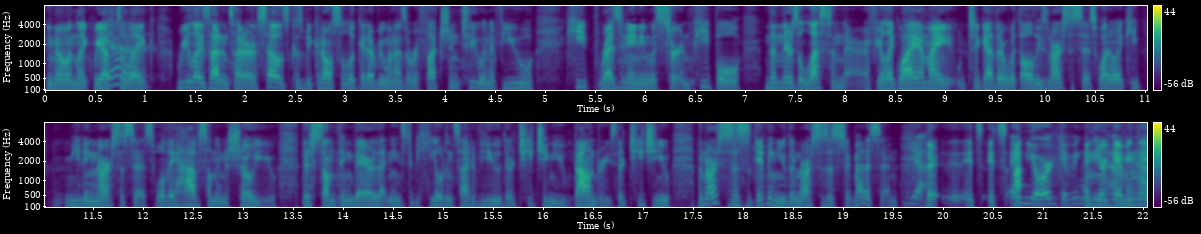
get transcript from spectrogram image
You know, and like we have to like realize that inside ourselves because we can also look at everyone as a reflection too. And if you keep resonating with certain people, then there's a lesson there. If you're like, why am I together with all these narcissists? Why do I keep meeting narcissists? Well, they have something to show you. There's something there that needs to be healed inside of you. They're teaching you boundaries. They're teaching you. The narcissist is giving you their narcissistic medicine. Yeah. They're- it's it's And uh, you're giving and you're giving the,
